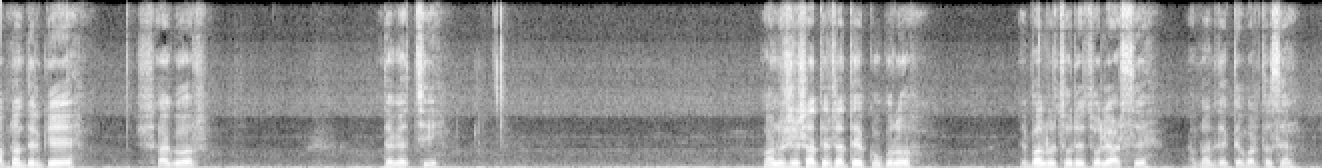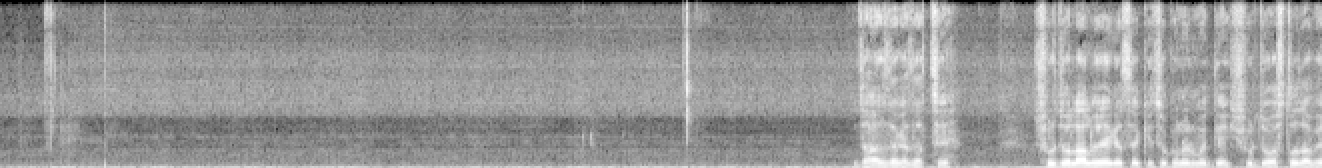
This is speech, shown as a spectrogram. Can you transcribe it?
আপনাদেরকে সাগর দেখাচ্ছি। মানুষের সাথে সাথে কুকুরও বালুর চরে চলে আসছে, আপনারা দেখতে পারতেছেন। জাহাজ দেখা যাচ্ছে। সূর্য লাল হয়ে গেছে, কিছুক্ষণের মধ্যেই সূর্য অস্ত যাবে।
